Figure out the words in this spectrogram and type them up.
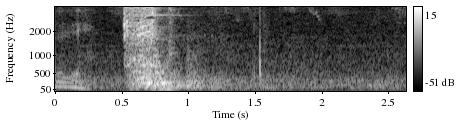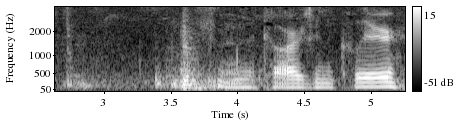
Okay. The car is going to clear.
